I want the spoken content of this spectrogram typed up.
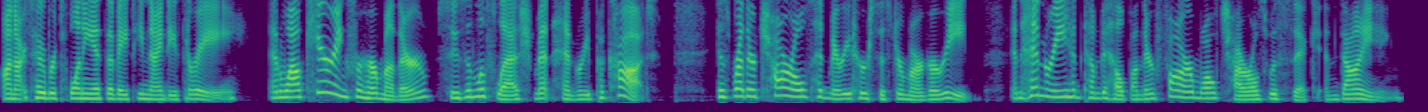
on October 20th of 1893. And while caring for her mother, Susan LaFlesche met Henry Picotte. His brother Charles had married her sister Marguerite, and Henry had come to help on their farm while Charles was sick and dying.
